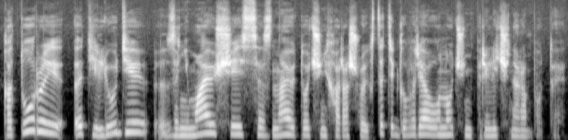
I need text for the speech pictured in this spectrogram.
которые эти люди, занимающиеся, знают очень хорошо. И, кстати говоря, он очень прилично работает.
